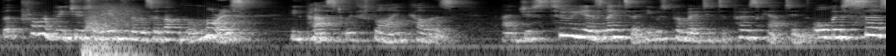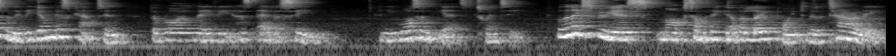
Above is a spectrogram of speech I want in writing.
but probably due to the influence of Uncle Maurice, he passed with flying colours. And just two years later, he was promoted to post captain, almost certainly the youngest captain the Royal Navy has ever seen. And he wasn't yet 20. Well, the next few years marked something of a low point militarily,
